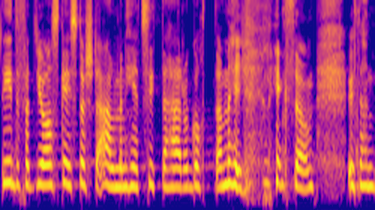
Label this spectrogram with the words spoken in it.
Det är inte för att jag ska i största allmänhet sitta här och gotta mig, liksom. utan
